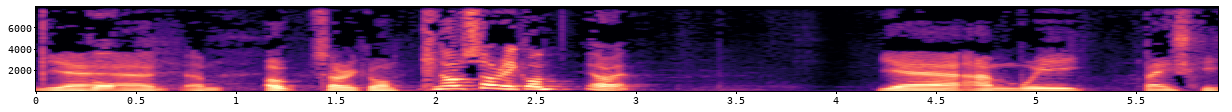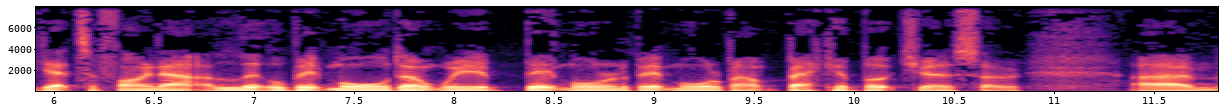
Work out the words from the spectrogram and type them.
Yeah. um, oh, sorry. Go on. No, sorry, go on. All right. Yeah, and we basically get to find out a little bit more, don't we? A bit more and a bit more about Becca Butcher. So, um,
